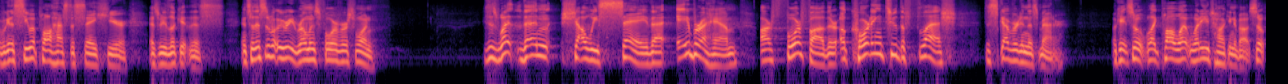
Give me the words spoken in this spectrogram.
we're going to see what Paul has to say here as we look at this. And so this is what we read Romans 4, verse 1. He says, What then shall we say that Abraham, our forefather, according to the flesh, discovered in this matter? Okay, so like Paul, what, what are you talking about? So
